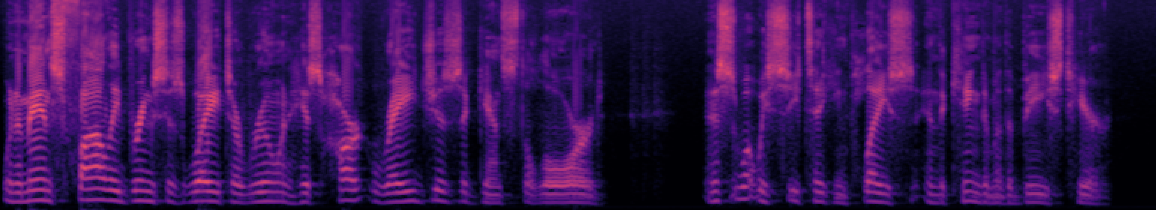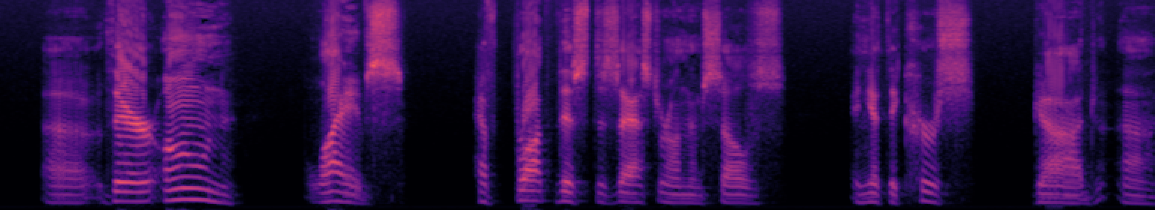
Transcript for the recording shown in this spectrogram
When a man's folly brings his way to ruin, his heart rages against the Lord. And this is what we see taking place in the kingdom of the beast here. Uh, their own lives have brought this disaster on themselves, and yet they curse God. Uh,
